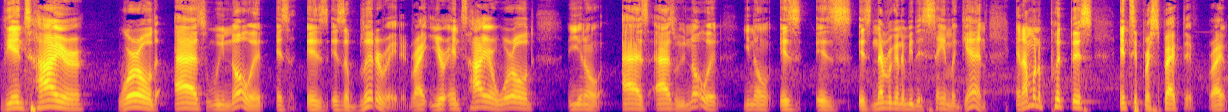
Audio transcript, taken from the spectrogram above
The entire world as we know it is is is obliterated, right? Your entire world, you know, as as we know it, you know, is is is never going to be the same again. And I'm going to put this into perspective, right?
